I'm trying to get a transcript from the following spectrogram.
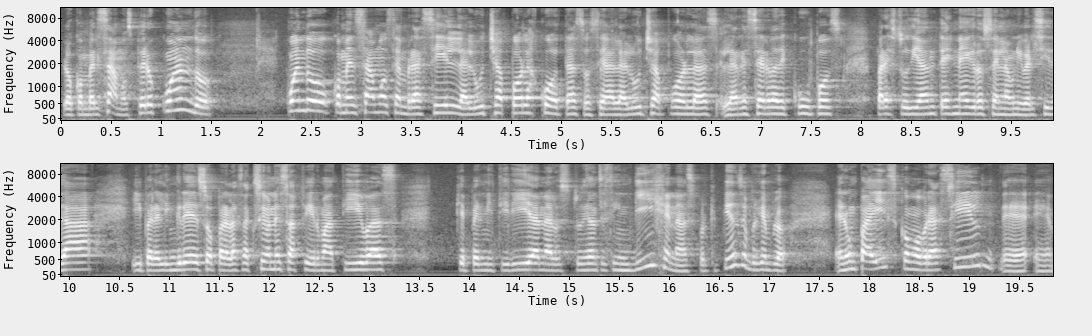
lo conversamos. Pero cuando cuando comenzamos en Brasil la lucha por las cuotas, o sea, la lucha por las, la reserva de cupos para estudiantes negros en la universidad y para el ingreso, para las acciones afirmativas que permitirían a los estudiantes indígenas, porque piensen, por ejemplo, en un país como Brasil, eh, eh,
